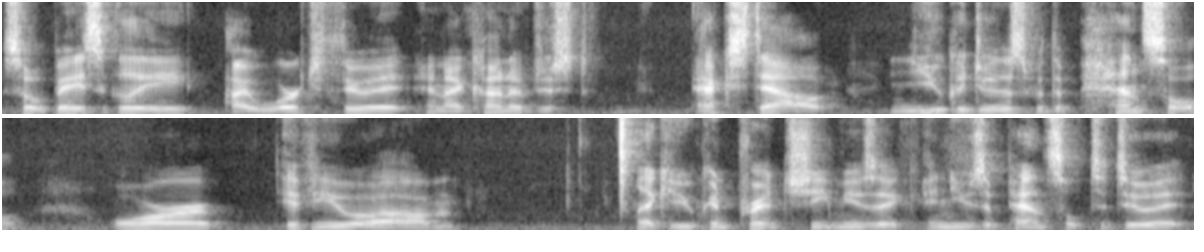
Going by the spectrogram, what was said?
So basically, I worked through it and I kind of just X'd out. You could do this with a pencil, or if you um, like, you can print sheet music and use a pencil to do it.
